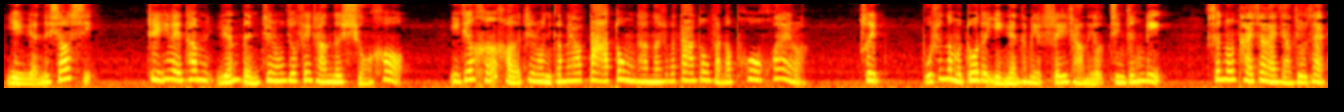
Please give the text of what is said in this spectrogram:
引援的消息，就因为他们原本阵容就非常的雄厚，已经很好的阵容，你干嘛要大动它呢？是吧？大动反倒破坏了，所以不是那么多的引援，他们也非常的有竞争力。山东泰山来讲，就是在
